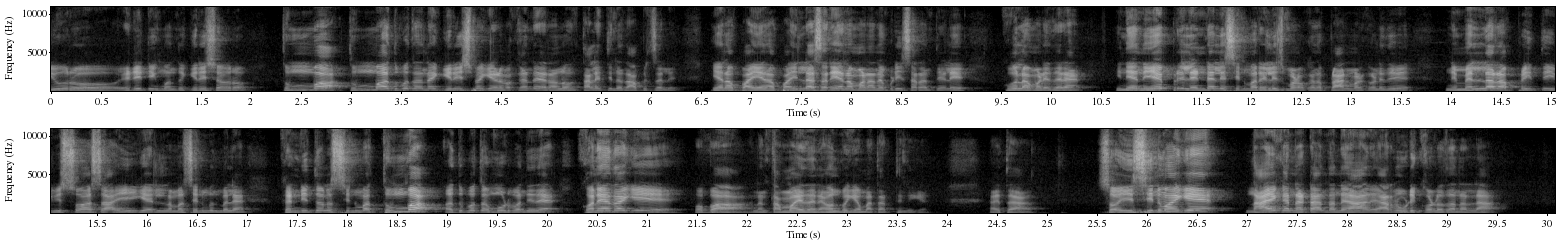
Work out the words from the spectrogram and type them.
ಇವರು ಎಡಿಟಿಂಗ್ ಬಂದು ಗಿರೀಶ್ ಅವರು. ತುಂಬ ತುಂಬ ಅದ್ಭುತ ಅಂದರೆ ಗಿರೀಶ್ ಬಗ್ಗೆ ಹೇಳ್ಬೇಕಂದ್ರೆ ನಾನು ತಲೆ ತಿನ್ನೋದು ಆಫೀಸಲ್ಲಿ ಏನಪ್ಪ ಏನಪ್ಪ, ಇಲ್ಲ ಸರ್ ಏನೋ ಮಾಡೋಣ ಬಿಡಿ ಸರ್ ಅಂತೇಳಿ ಕೂಲ ಮಾಡಿದ್ದಾರೆ. ಇನ್ನೇನು ಏಪ್ರಿಲ್ ಎಂಡಲ್ಲಿ ಸಿನಿಮಾ ರಿಲೀಸ್ ಮಾಡ್ಬೇಕಂತ ಪ್ಲ್ಯಾನ್ ಮಾಡ್ಕೊಂಡಿದ್ದೀವಿ. ನಿಮ್ಮೆಲ್ಲರ ಪ್ರೀತಿ, ವಿಶ್ವಾಸ ಹೀಗೆ ನಮ್ಮ ಸಿನಿಮಾದ ಮೇಲೆ ಖಂಡಿತವಾಗ್ಲೂ ಸಿನಿಮಾ ತುಂಬ ಅದ್ಭುತ ಮೂಡ್ ಬಂದಿದೆ. ಕೊನೆಯದಾಗಿ ಒಬ್ಬ ನನ್ನ ತಮ್ಮ ಇದ್ದಾನೆ, ಅವನ ಬಗ್ಗೆ ಮಾತಾಡ್ತೀನಿ ಈಗ. ಆಯಿತಾ? ಸೊ ಈ ಸಿನಿಮಾಗೆ ನಾಯಕ, ನಟ ಅಂತ ಯಾರು, ಯಾರನ್ನು ಹುಡುಕೊಂಡೋದನ್ನಲ್ಲ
